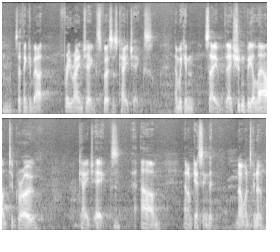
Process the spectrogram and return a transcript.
Mm. So think about free range eggs versus cage eggs. And we can say they shouldn't be allowed to grow cage eggs. Um, and I'm guessing that no one's going to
